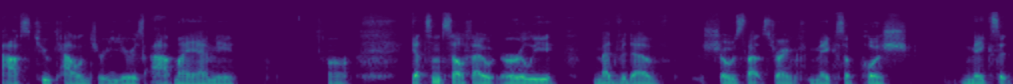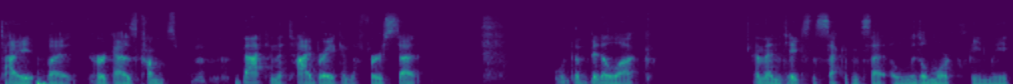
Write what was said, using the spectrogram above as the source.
past two calendar years at Miami. Uh, gets himself out early. Medvedev shows that strength, makes a push, makes it tight, but Hurkacz comes back in the tiebreak in the first set with a bit of luck and then takes the second set a little more cleanly.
